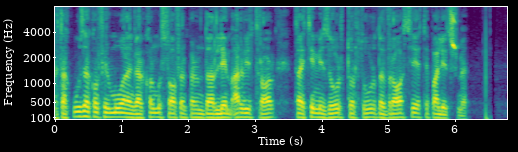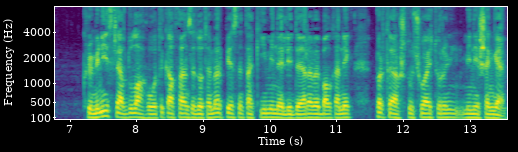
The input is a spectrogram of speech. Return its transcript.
Aktakuza e konfirmuar e ngarkon Mustafën për ndalim arbitrar, trajtim mizor, torturë dhe vrasje të paligjshme. Kryeministri Avdullah Hoti ka thënë se do të merr pjesë në takimin e liderëve ballkanikë për të ashtuquajturin mini-Shengen.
